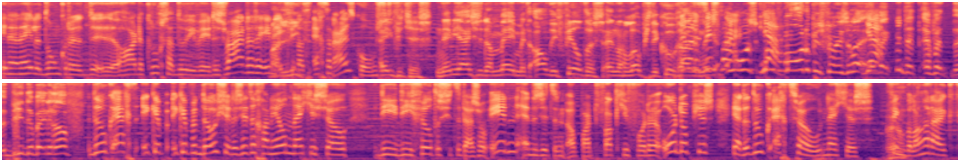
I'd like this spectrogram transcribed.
in een hele donkere, de, harde kroeg staat, doe je weer de zwaardere in. Maar ik vind dat echt een uitkomst. Eventjes, neem jij ze dan mee met al die filters en dan loop je de kroeg Ja, uit en denk je... jongens, ik moet mijn oordopjes verwisselen. Even, even 3 dB eraf. doe ik echt. Ik heb, ik heb een doosje, er zitten gewoon heel netjes zo... Die, die filters zitten daar zo in. En er zit een apart vakje voor de oordopjes. Ja, dat doe ik echt zo netjes. Vind ik belangrijk.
